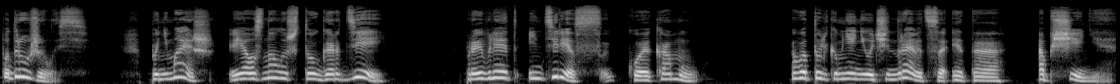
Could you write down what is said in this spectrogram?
подружилась. Понимаешь, я узнала, что Гордей проявляет интерес кое-кому. Вот только мне не очень нравится это общение.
